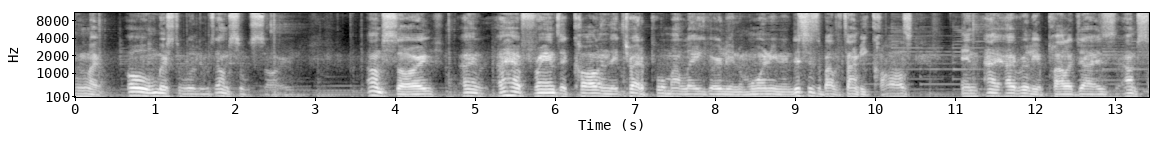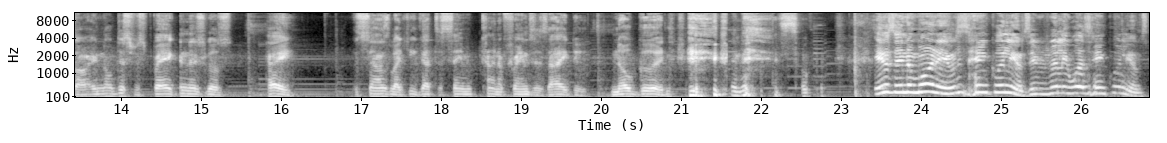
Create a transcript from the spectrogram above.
I'm like, oh, Mr. Williams, I'm so sorry. I'm sorry. I I have friends that call and they try to pull my leg early in the morning, and this is about the time he calls. And I, I really apologize. I'm sorry. No disrespect. And this goes, hey, it sounds like you got the same kind of friends as I do. No good. and so it was in the morning. It was Hank Williams. It really was Hank Williams.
